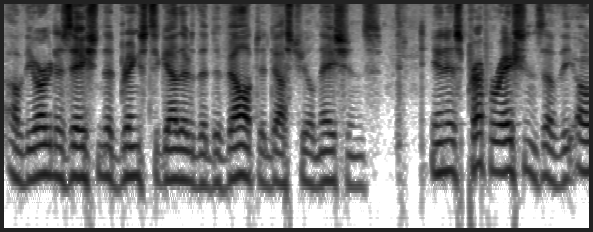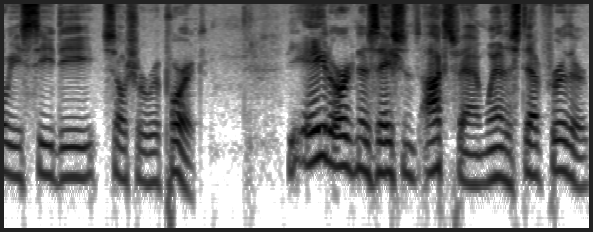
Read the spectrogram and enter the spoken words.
of the organization that brings together the developed industrial nations in his preparations of the OECD social report. The aid organization's Oxfam went a step further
